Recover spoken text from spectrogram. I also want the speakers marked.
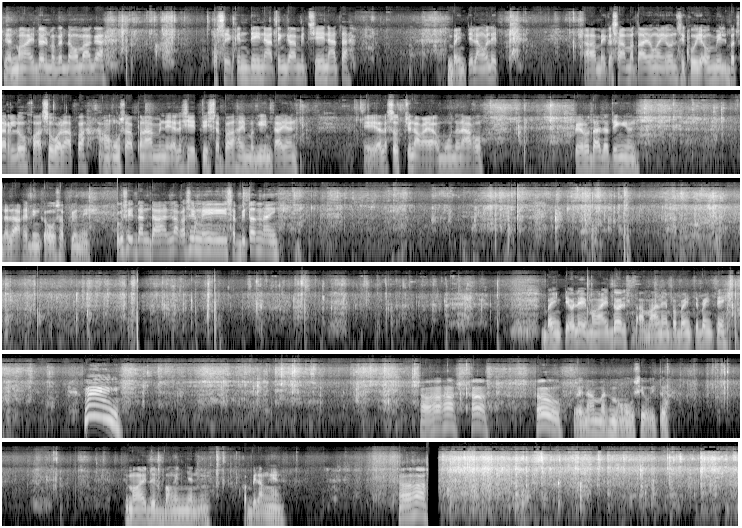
Speaker 1: Yan mga idol, magandang umaga. Pa second day natin gamit si Nata. 20 lang ulit. Ah, may kasama tayo ngayon si Kuya Umil Batarlo kaso wala pa. Ang usapan namin ay alas 7 sa bahay maghihintayan. Eh alas 8 na kaya umuna na ako. Pero dadating yun. Lalaki din kausap yun eh. Kasi dandahan lang kasi may sabitan ay. Bainte uli mga idol. Tama na yung pa 20-20. Hmm! Ha ha ha ha. Oh, kaya naman mga usiw ito. Yung mga idol bangin yan oh. Kabilang yan. Ha ha.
